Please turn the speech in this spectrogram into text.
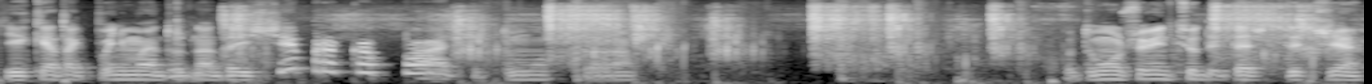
Тільки я так понимаю, тут надо ще прокопати, тому що. Тому що він сюди теж тече.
